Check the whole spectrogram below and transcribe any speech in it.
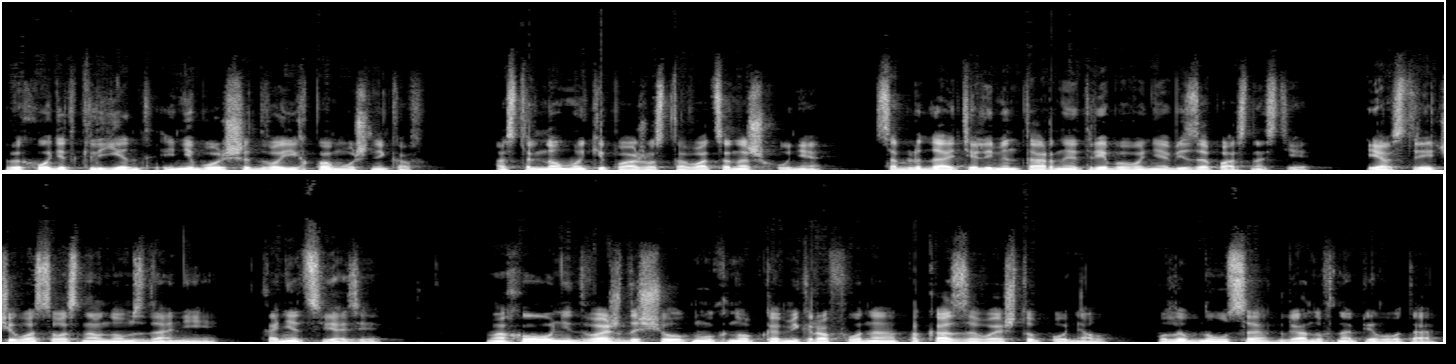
Выходит клиент и не больше двоих помощников. Остальному экипажу оставаться на шхуне. Соблюдайте элементарные требования безопасности. Я встречу вас в основном здании. Конец связи». Махоуни дважды щелкнул кнопкой микрофона, показывая, что понял. Улыбнулся, глянув на пилота.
